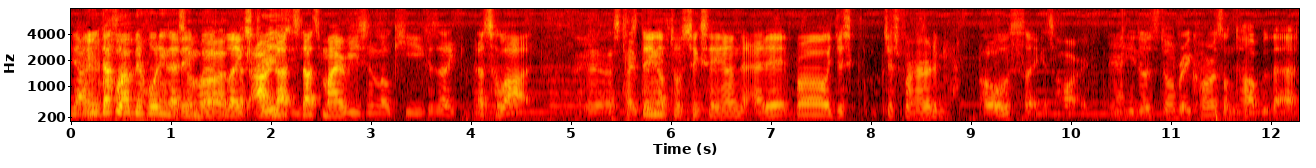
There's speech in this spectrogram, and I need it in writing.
Yeah, I mean, that's why I've been holding that That's in. But like That's I, that's that's my reason, low key, because like that's a lot. Yeah, that's type. Staying up till 6 a.m. to edit, bro, just just for her to post, like it's hard. Yeah, he does don't break cars on top of that.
